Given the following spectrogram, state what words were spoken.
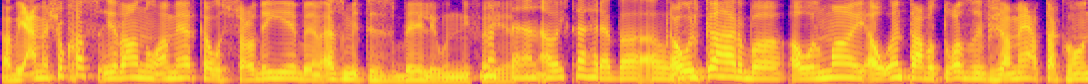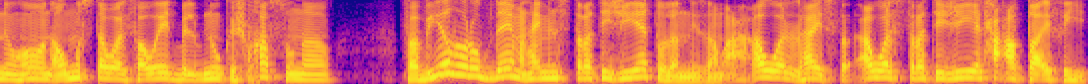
طب يا عمي شو خص إيران وأمريكا والسعودية بأزمة الزبالة والنفايات؟ مثلا أو الكهرباء أو أو الكهرباء أو المي أو أنت عم بتوظف جماعتك هون وهون أو مستوى الفوائد بالبنوك شو خصنا فبيهرب دائما هي من استراتيجياته للنظام. أول هاي أول استراتيجية الحق الطائفية.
